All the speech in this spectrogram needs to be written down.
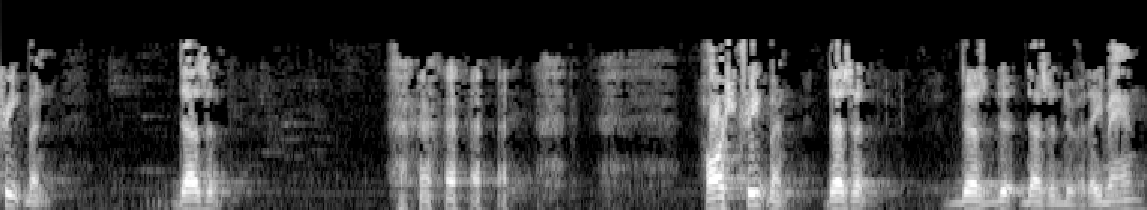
treatment doesn't harsh treatment doesn't does doesn't do it. Amen.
